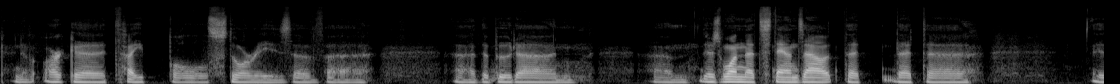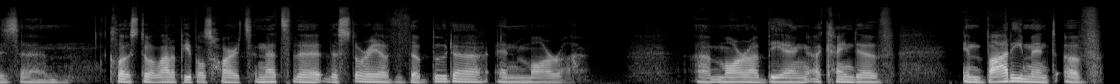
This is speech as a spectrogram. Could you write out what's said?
kind of archetypal stories of uh, uh, the Buddha, and um, there's one that stands out that that uh, is um, close to a lot of people's hearts, and that's the the story of the Buddha and Mara. Uh, Mara being a kind of embodiment of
